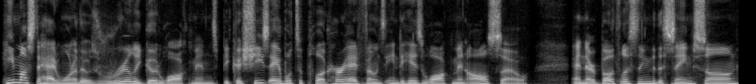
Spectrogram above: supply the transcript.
he must have had one of those really good Walkmans because she's able to plug her headphones into his Walkman also. And they're both listening to the same song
